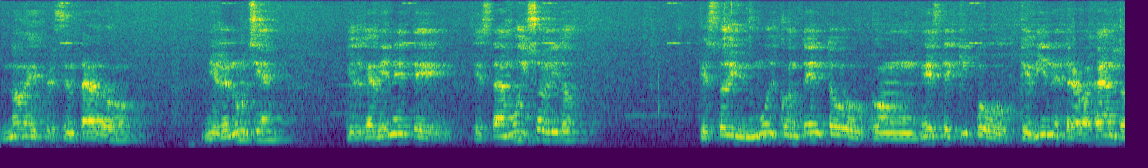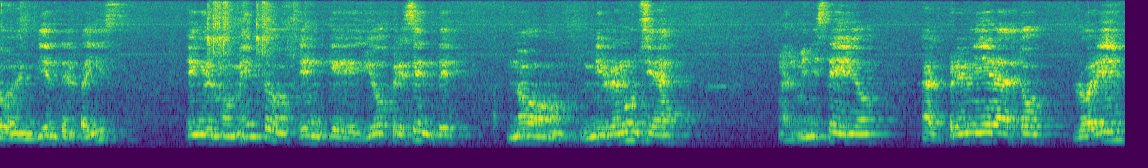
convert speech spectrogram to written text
no he presentado mi renuncia, que el gabinete está muy sólido estoy muy contento con este equipo que viene trabajando en bien del país. En el momento en que yo presente no, mi renuncia al ministerio, al premierato, lo haré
